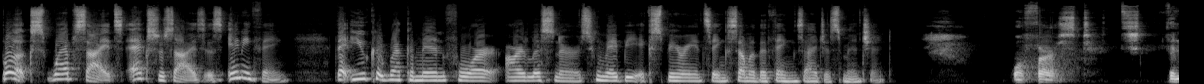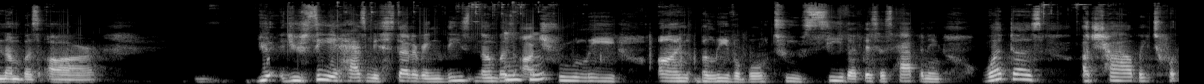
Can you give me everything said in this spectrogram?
books websites exercises anything that you could recommend for our listeners who may be experiencing some of the things i just mentioned? Well first the numbers are you you see it has me stuttering. These numbers mm-hmm. are truly unbelievable to see that this is happening. What does a child between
